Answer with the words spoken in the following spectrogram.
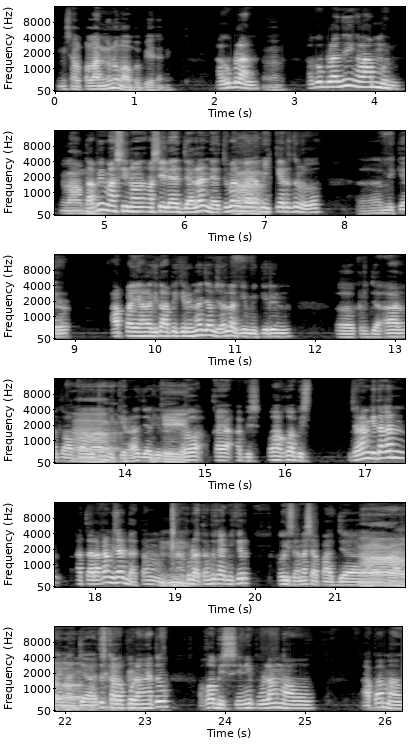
misal pelan ngono ngopo biasanya? Aku pelan. Heeh. aku pelan sih ngelamun. Ngelamun. Tapi masih no- masih lihat jalan ya cuman Ah. kayak mikir tuh loh Eh, mikir apa yang lagi kita pikirin aja misalnya lagi mikirin eh, kerjaan atau apa Ah, gitu mikir aja gitu. mikir. oh kayak abis oh aku habis misalkan kita kan acara kan misalnya datang. Mm-mm. nah, aku datang tuh kayak mikir oh di sana siapa aja Ah, ngapain aja. terus kalau pulangnya tuh aku habis ini pulang mau apa mau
